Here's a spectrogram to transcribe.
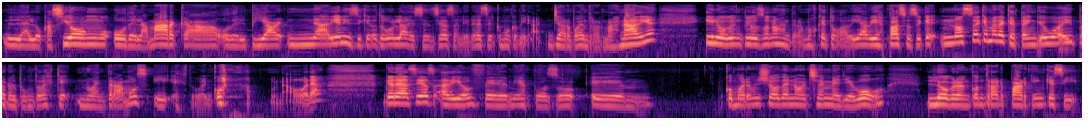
la, locación o de la marca o del PR. Nadie ni siquiera tuvo la decencia de salir a decir como que, mira, ya no puede entrar más nadie. Y luego incluso nos enteramos que todavía había espacio. Así que no sé qué me que tengo ahí, pero el punto es que no entramos y estuve en cola una hora. Gracias a Dios, Fede, mi esposo. Eh, como era un show de noche, me llevó, logró encontrar parking que sí,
